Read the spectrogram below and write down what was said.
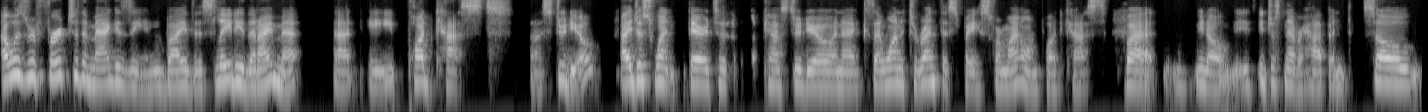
I was referred to the magazine by this lady that I met at a podcast uh, studio. I just went there to the podcast studio and I because I wanted to rent this space for my own podcast, but you know it, it just never happened. So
